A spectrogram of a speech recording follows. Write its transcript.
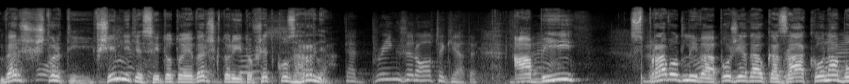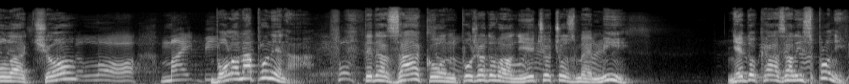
Verš štvrtý. Všimnite si, toto je verš, ktorý to všetko zhrňa. Aby spravodlivá požiadavka zákona bola čo? Bola naplnená. Teda zákon požadoval niečo, čo sme my nedokázali splniť.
